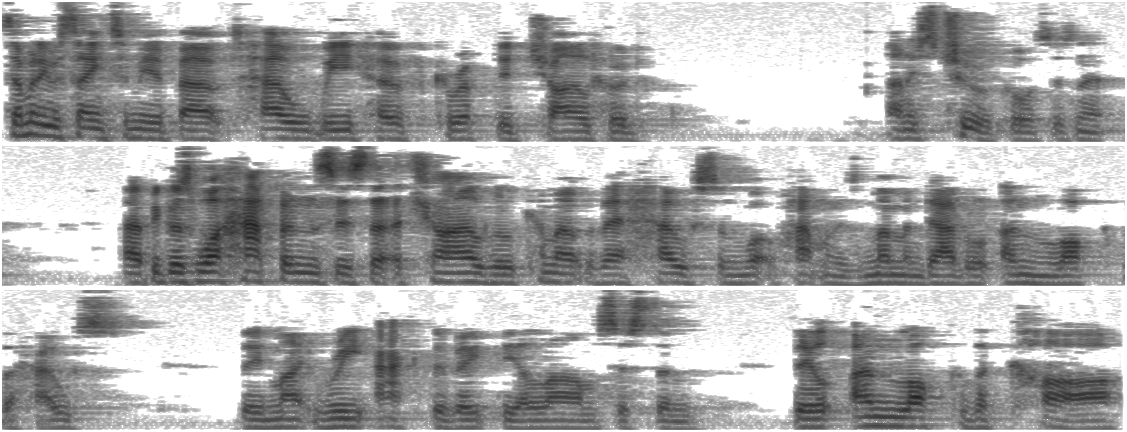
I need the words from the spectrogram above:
Somebody was saying to me about how we have corrupted childhood. And it's true, of course, isn't it? Uh, because what happens is that a child will come out of their house, and what will happen is mum and dad will unlock the house. They might reactivate the alarm system. They'll unlock the car,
